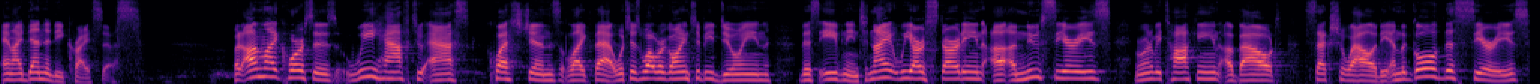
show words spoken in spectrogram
an identity crisis. But unlike horses, we have to ask questions like that, which is what we're going to be doing this evening. Tonight, we are starting a, a new series, we're going to be talking about sexuality. And the goal of this series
